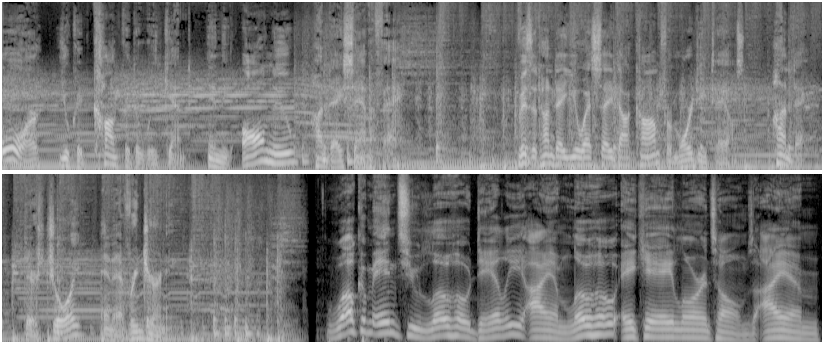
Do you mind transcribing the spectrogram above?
or you could conquer the weekend in the all-new Hyundai Santa Fe. Visit HyundaiUSA.com for more details. Hyundai, there's joy in every journey. Welcome into Loho Daily. I am Loho, aka Lawrence Holmes. I am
